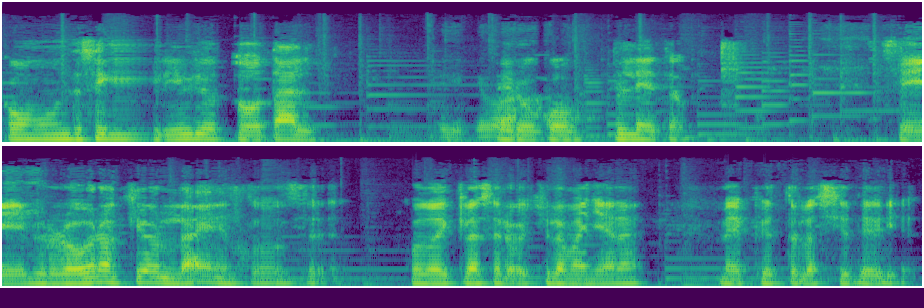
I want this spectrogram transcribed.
como un desequilibrio total, pero baja. completo. Sí, pero lo bueno es que online, entonces cuando hay clase a las 8 de la mañana, me despierto a las 7 de 10.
